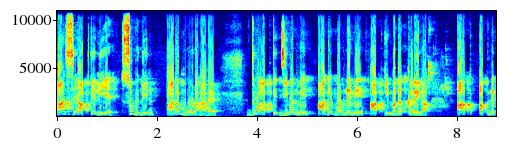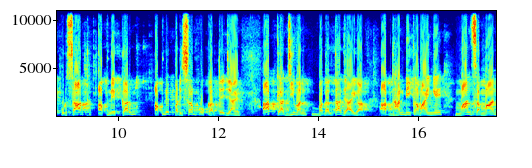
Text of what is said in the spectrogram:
आज से आपके लिए शुभ दिन आरंभ हो रहा है, जो आपके जीवन में आगे बढ़ने में आपकी मदद करेगा। आप अपने पुरुषार्थ, अपने कर्म, अपने परिश्रम को करते जाएँ। आपका जीवन बदलता जाएगा। आप धन भी कमाएँगे, मान सम्मान,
